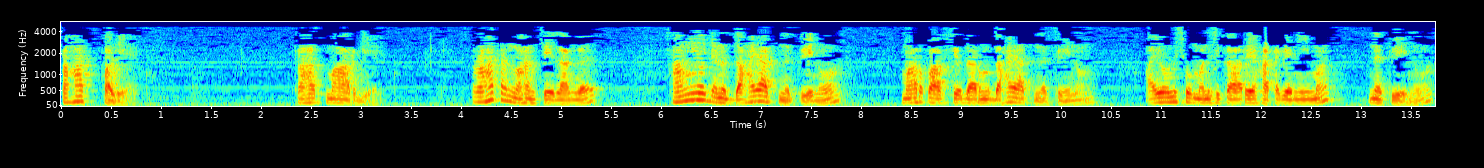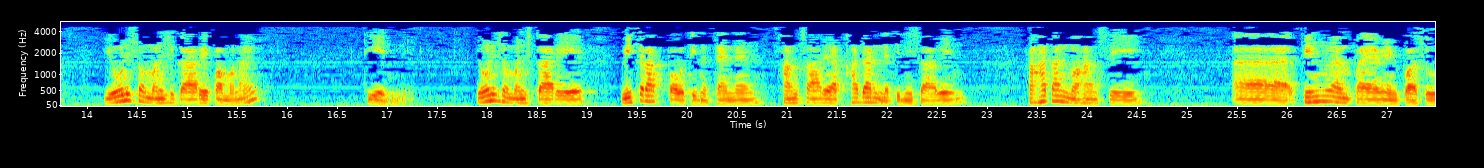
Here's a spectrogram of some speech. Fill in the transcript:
රහත් ඵලයයි. රහත් මාර්ගයයි. රහතන් වහන්සේ ළඟ සංයෝජන 10ක් නැති වෙනවා. මාර්ගපාක්ෂික ධර්ම 10ක් නැති වෙනවා. අයෝනිසෝ මනසිකාරය හට ගැනීමක් නැති වෙනවා. යෝනිසෝ මනසිකාරයේ පමණයි තියෙන්නේ. යෝනිසෝ මනසිකාරයේ විතරක් පවතින තැන සංසාරයක් හදන්නේ නැති නිසාවෙන් රහතන් වහන්සේ පින්වම් පෑමෙන් පසු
